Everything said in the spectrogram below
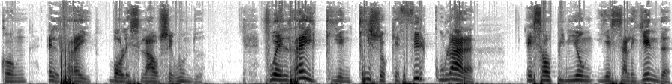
con el rey Boleslao II. Fue el rey quien quiso que circulara esa opinión y esa leyenda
